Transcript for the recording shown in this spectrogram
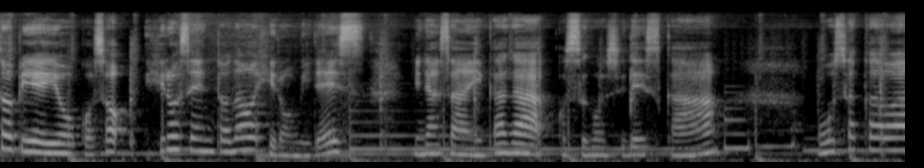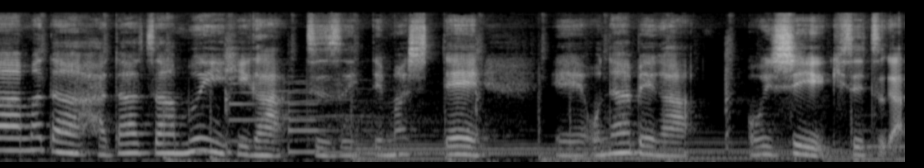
遊びへようこそヒロセントのひろみです。皆さんいかがお過ごしですか？大阪はまだ肌寒い日が続いてまして、えー、お鍋が美味しい季節が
